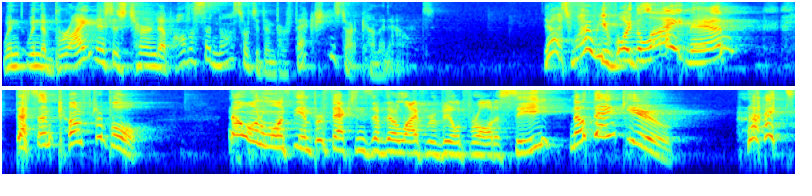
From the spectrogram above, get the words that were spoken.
when when the brightness is turned up, all of a sudden, all sorts of imperfections start coming out. Yeah, that's why we avoid the light, man. That's uncomfortable. No one wants the imperfections of their life revealed for all to see. No, thank you. Right?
